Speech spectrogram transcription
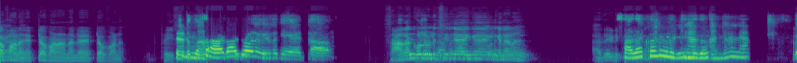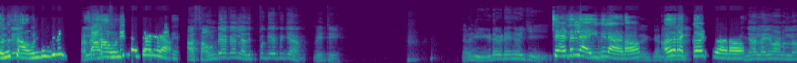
ഓഫ് ആണ് നെറ്റ് ഓഫ് ആണ്. അണ്ണന്റെ നെറ്റ് ഓഫ് ആണ്. സാധാ കോൾ വിളിച്ചു കഴിഞ്ഞാൽ എങ്ങനെയാണ്? സാധാ കോൾ വിളിക്കുന്നത് സൗണ്ട് കേൾക്കാല്ലേ അതിപ്പോ കേൾപ്പിക്കാം. വെയിറ്റ് വീട് ചോദിക്കി. ചേട്ടൻ ലൈവിലാണോ അത് റെക്കോർഡ് ഞാൻ ലൈവ് ആണല്ലോ.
